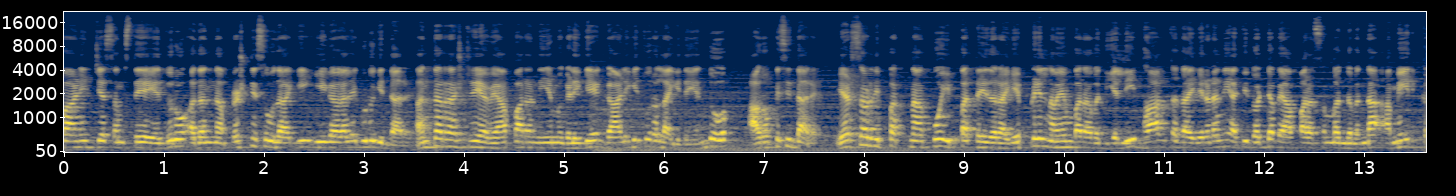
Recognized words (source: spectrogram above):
ವಾಣಿಜ್ಯ ಸಂಸ್ಥೆಯ ಎದುರು ಅದನ್ನು ಪ್ರಶ್ನಿಸುವುದಾಗಿ ಈಗಾಗಲೇ ಗುಡುಗಿದ್ದಾರೆ. ಅಂತಾರಾಷ್ಟ್ರೀಯ ವ್ಯಾಪಾರ ನಿಯಮಗಳಿಗೆ ಗಾಳಿಗೆ ತೂರಲಾಗಿದೆ ಎಂದು ಆರೋಪಿಸಿದ್ದಾರೆ. ಎರಡ್ ಸಾವಿರದ ಇಪ್ಪತ್ನಾಲ್ಕು ಇಪ್ಪತ್ತೈದರ ಏಪ್ರಿಲ್ ನವೆಂಬರ್ ಅವಧಿಯಲ್ಲಿ ಭಾರತದ ಎರಡನೇ ಅತಿ ದೊಡ್ಡ ವ್ಯಾಪಾರ ಸಂಬಂಧವನ್ನ ಅಮೆರಿಕ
